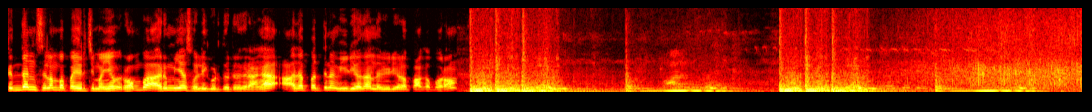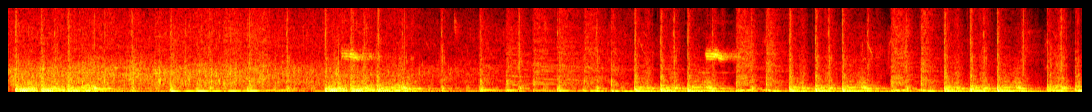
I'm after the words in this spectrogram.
சித்தன் சிலம்ப பயிற்சி மையம் ரொம்ப அருமையாக சொல்லி கொடுத்துட்டு இருக்கிறாங்க. அதை பற்றின வீடியோ தான் அந்த வீடியோவில் பார்க்க போகிறோம் அனைவருக்கும்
